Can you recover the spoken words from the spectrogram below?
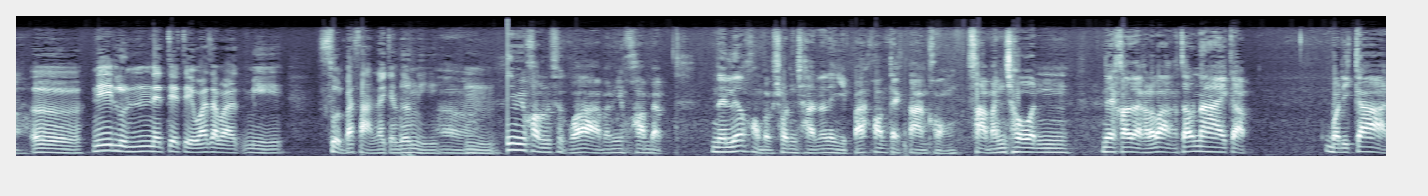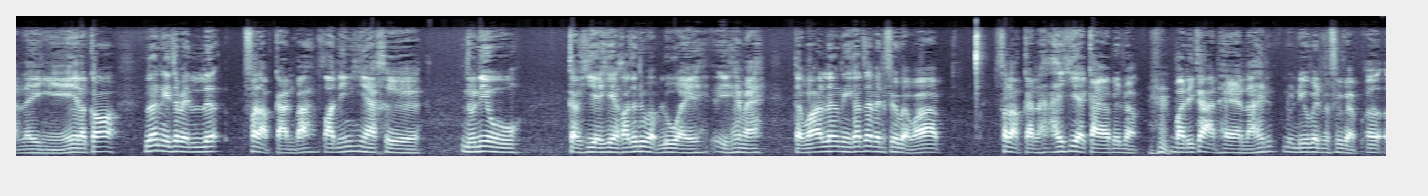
อ เออ นี่ลุ้นเนตเจเจว่าจะมามีส่วนประสานอะไรกันเรื่องนี้อ่าอืมนี่มีความรู้สึกว่ามันมีความแบบในเรื่องของแบบชนชั้นอะไรอย่างงี้ปะความแตกต่างของสามัญชน ในความแตกต่างระหว่างเจ้านายกับบริการดอะไรอย่างงี้ แล้วก็เรื่องนี้จะเป็นเรื่องสลับกันปะตอนนี้เฮียคือนูนิวกับเฮียเฮียเขาจะดูแบบรวยอีกใช่ไหมแต่ว่าเรื่องนี้ก็จะเป็นฟีลแบบว่า สลับกันให้เฮียกลายมาเป็นแบบบริการดแทนแล้วให้นูนิวเป็นฟีลแบบเออ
